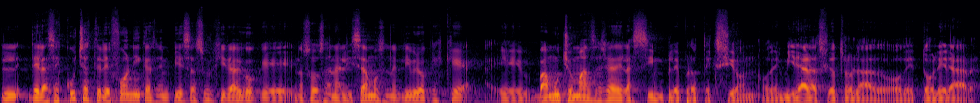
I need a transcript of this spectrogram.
de las escuchas telefónicas empieza a surgir algo que nosotros analizamos en el libro, que es que eh, va mucho más allá de la simple protección o de mirar hacia otro lado o de tolerar,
